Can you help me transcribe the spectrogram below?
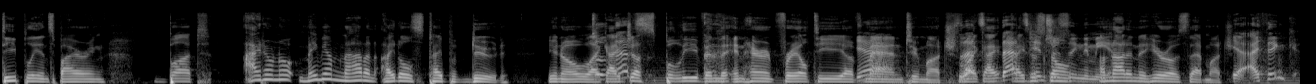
deeply inspiring. But I don't know. Maybe I'm not an idols type of dude. You know, like I just believe in the inherent frailty of Yeah. man too much. So like that's- I, I just interesting don't. to me. I'm not into heroes that much. Yeah, I think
